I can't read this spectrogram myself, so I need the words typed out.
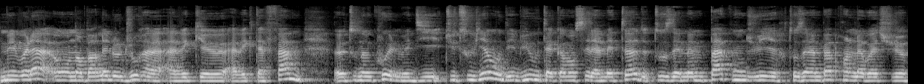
Mais voilà, on en parlait l'autre jour avec, euh, avec ta femme. Euh, tout d'un coup, elle me dit Tu te souviens au début où tu as commencé la méthode, t'osais même pas conduire, t'osais même pas prendre la voiture.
